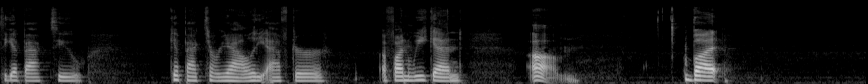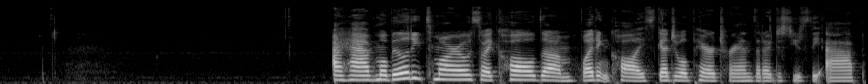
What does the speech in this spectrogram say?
to get back to get back to reality after a fun weekend. Um, but I have mobility tomorrow, so I called. Um, well, I didn't call. I scheduled paratransit. I just used the app,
